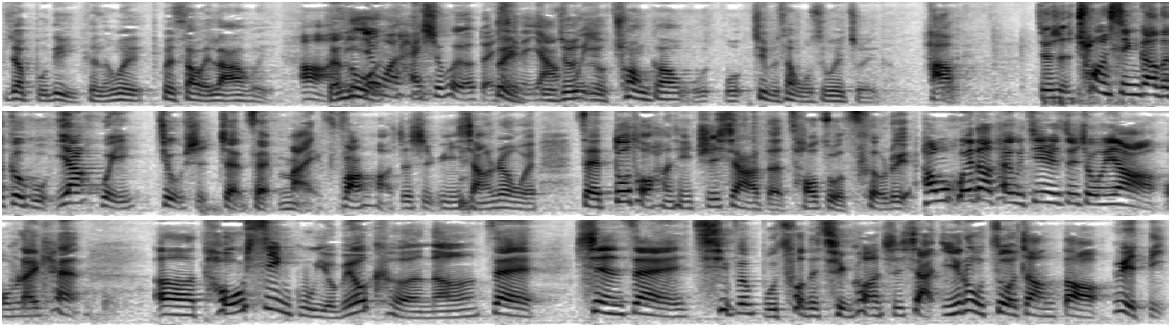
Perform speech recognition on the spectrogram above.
比较不利，可能会会稍微拉回。啊，你认为还是会有短线的压回？我觉得有创高，我我基本上我是会追的。好，就是创新高的个股压回，就是站在买方哈，这是云翔认为在多头行情之下的操作策略。好，我们回到台股，今日最重要，我们来看，呃，投信股有没有可能在？现在气氛不错的情况之下，一路做账到月底，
